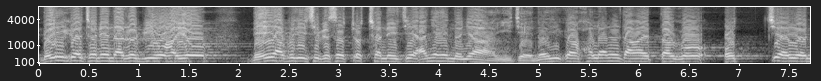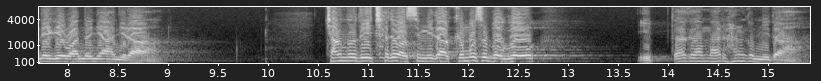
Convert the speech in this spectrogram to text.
너희가 전에 나를 미워하여 내 아버지 집에서 쫓아내지 아니하였느냐 이제 너희가 환란을 당하였다고 어찌하여 내게 왔느냐 하니라 장로들이 찾아왔습니다. 그 모습 보고 입다가 말을 하는 겁니다.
